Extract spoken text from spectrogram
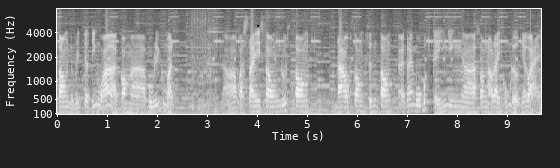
Stone dùng để cho tiến hóa uh, con à, uh, Bulip của mình. Đó và Shiny Stone, Dust Stone đao son sinh son. Các bạn có thể mua bất kỳ những viên uh, son nào ở đây cũng được nha các bạn.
